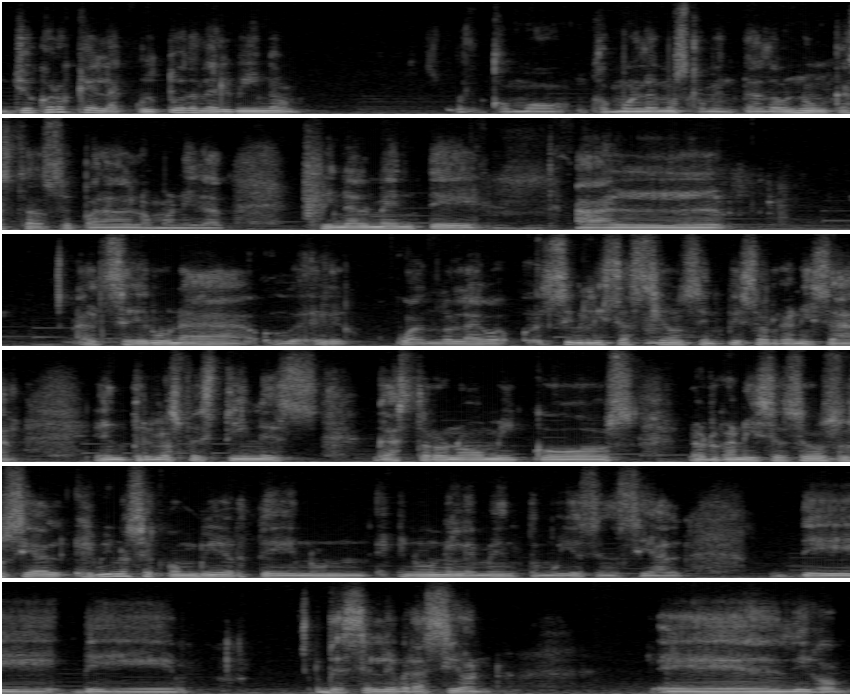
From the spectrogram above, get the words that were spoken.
Yo creo que la cultura del vino como, como lo hemos comentado, nunca ha estado separada de la humanidad. Finalmente, al, al ser una, eh, cuando la civilización se empieza a organizar entre los festines gastronómicos, la organización social, el vino se convierte en un, en un elemento muy esencial de, de, celebración. Eh, digo,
